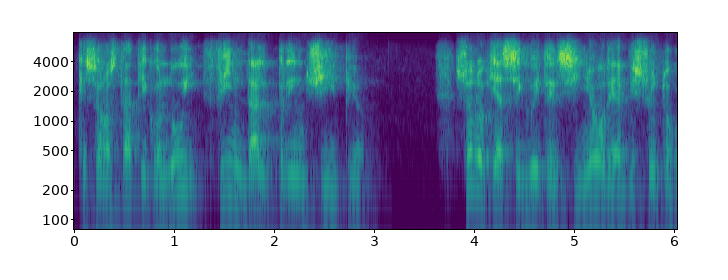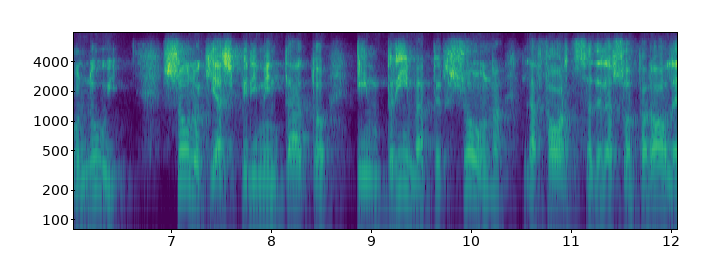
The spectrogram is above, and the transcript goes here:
che sono stati con lui fin dal principio. Solo chi ha seguito il Signore e ha vissuto con Lui, solo chi ha sperimentato in prima persona la forza della Sua parola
